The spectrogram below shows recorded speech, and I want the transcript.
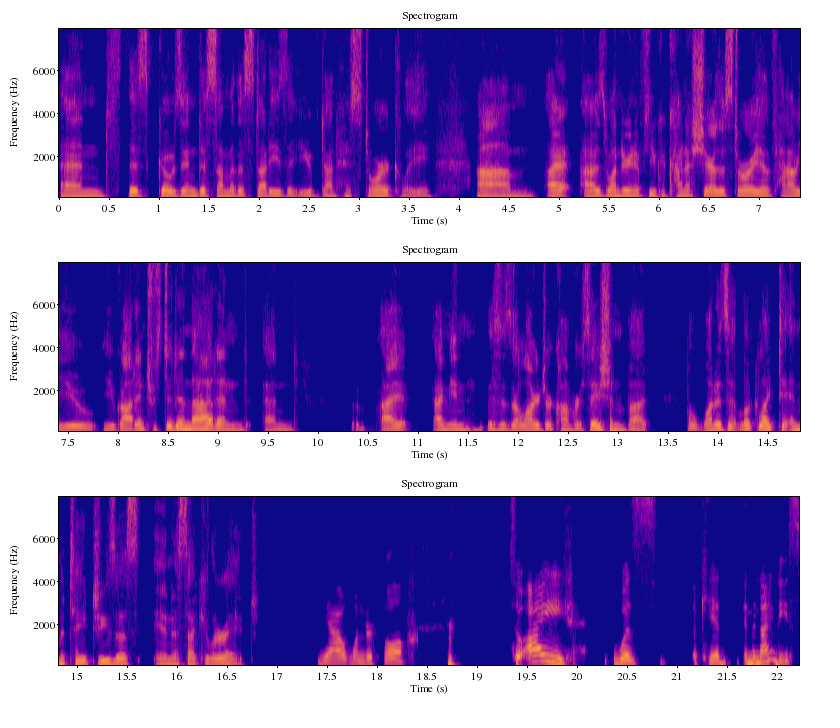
and this goes into some of the studies that you've done historically um, i i was wondering if you could kind of share the story of how you you got interested in that and and i i mean this is a larger conversation but but what does it look like to imitate jesus in a secular age yeah wonderful so i was a kid in the 90s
